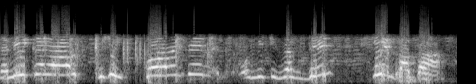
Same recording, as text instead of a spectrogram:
на мій канал, пишіть коменти, у Містик Завжди. Всім па-па!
